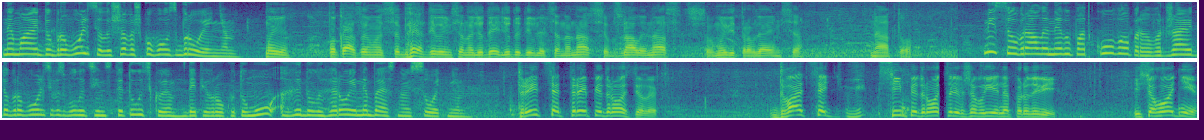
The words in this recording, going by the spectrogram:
Не мають добровольці лише важкого озброєння. Ми показуємо себе, дивимося на людей, люди дивляться на нас, щоб знали нас, що ми відправляємося на АТО. Місце обрали не випадково. Переводжають добровольців з вулиці Інститутської, де півроку тому гинули герої Небесної Сотні. 33 підрозділи. 27 підрозділів вже воює на передовій. І сьогодні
